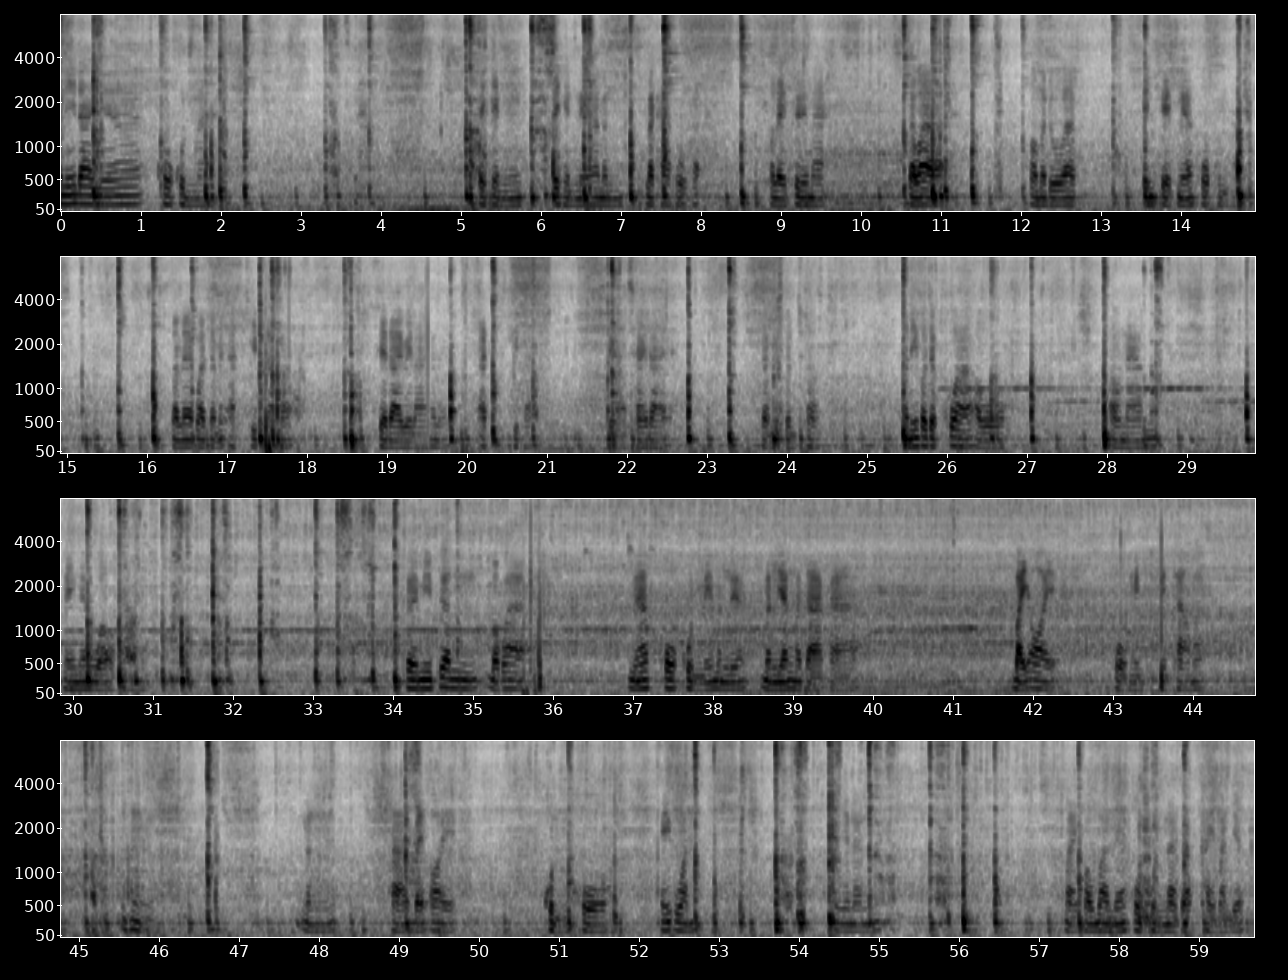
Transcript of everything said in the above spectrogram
วันนี้ได้เนื้อโคขุนมา ไปเห็นไปเห็นเนื้อมันราคาถูกอะก็เลยซื้อมา แต่ว่าพอมาดูว่าเป็นเศษเนื้อโคขุนครับ ตอนแรกว่าจะไม่อัดคลิปแล้วก็เสียดายเวลาก็เลยอัดคลิปแล้วเดี๋ยวใช้ได้ แต่มีคนชอบ ตอนนี้ก็จะคั่วเอา เอาน้ำ ในเนื้อวัวออกมาเคยมีเพื่อนบอกว่า เนื้อโคขุนนี้มันเลี้ยงมันเลี้ยงมาจากาใบอ้อยโหเหม็นม็นขาวมากมันใช้ใบอ้อย ขุนโคให้อ้วนเพราะฉะนั้น หมายความว่าเนื้อโคขุนน่าจะไขมันเยอะ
